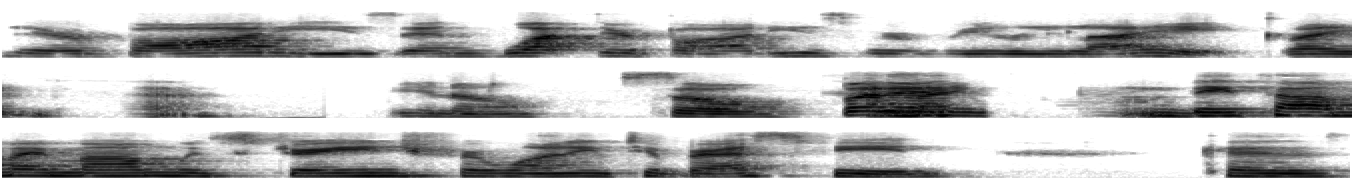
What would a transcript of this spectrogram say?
their bodies and what their bodies were really like like Yeah. you know so but my- anyway, They thought my mom was strange for wanting to breastfeed because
